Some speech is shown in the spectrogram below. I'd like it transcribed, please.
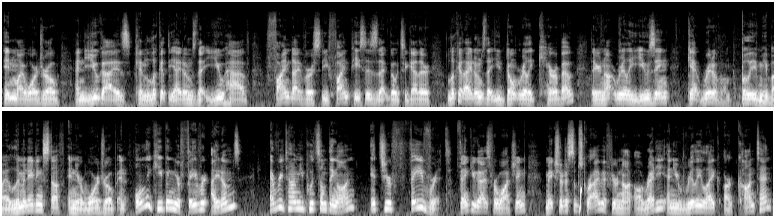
in my wardrobe and you guys can look at the items that you have find diversity, find pieces that go together, look at items that you don't really care about, that you're not really using, get rid of them. Believe me, by eliminating stuff in your wardrobe and only keeping your favorite items, every time you put something on, it's your favorite. Thank you guys for watching. Make sure to subscribe if you're not already and you really like our content.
